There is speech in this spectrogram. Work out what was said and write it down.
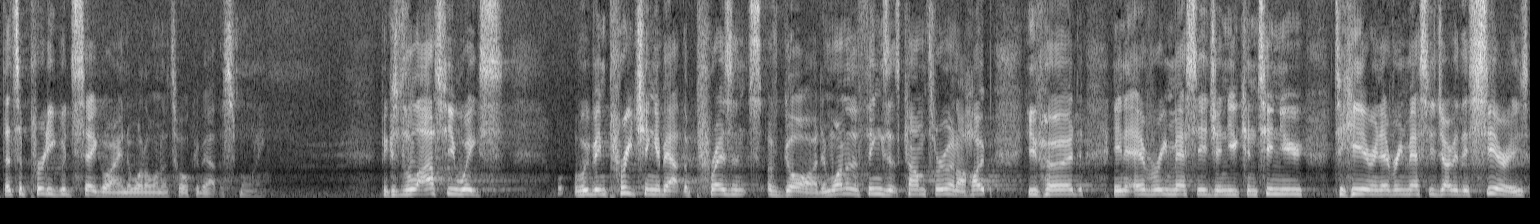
That's a pretty good segue into what I want to talk about this morning. Because for the last few weeks, we've been preaching about the presence of God. And one of the things that's come through, and I hope you've heard in every message and you continue to hear in every message over this series,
